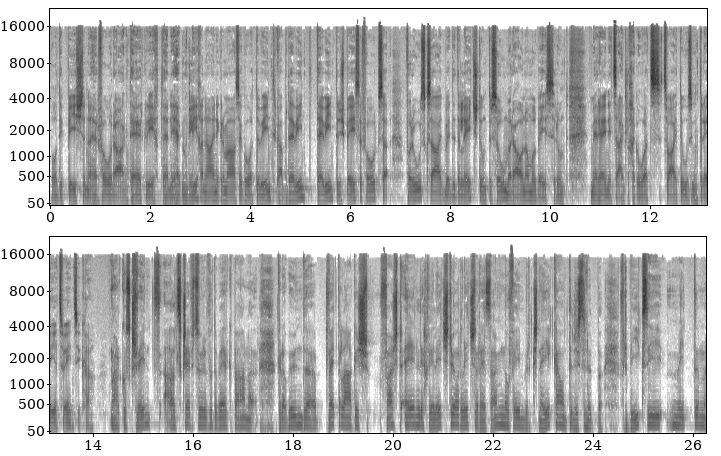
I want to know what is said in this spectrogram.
wo die Pisten hervorragend hergerichtet haben, hat man gleich einen einigermaßen guten Winter gehabt. Aber der Winter, der Winter ist besser vorausgesagt als der letzte und der Sommer auch noch mal besser. Und wir haben jetzt eigentlich ein gutes 2023 gehabt. Markus Gschwind als Geschäftsführer von der Bergbahn Graubünden. Die Wetterlage ist fast ähnlich wie letztes Jahr. Letztes Jahr hat es auch im November geschneit und dann ist es dann etwa vorbei mit dem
